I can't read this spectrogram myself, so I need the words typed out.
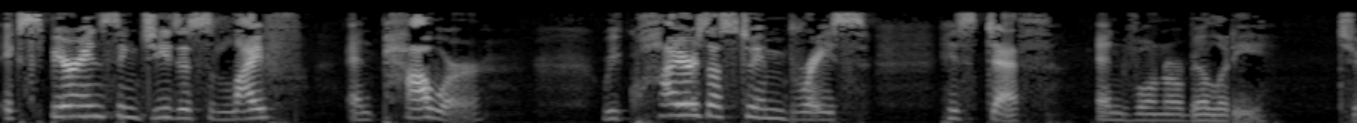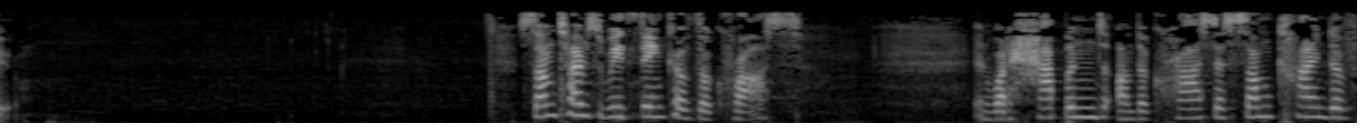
Experiencing Jesus' life and power requires us to embrace his death and vulnerability too. Sometimes we think of the cross and what happened on the cross as some kind of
